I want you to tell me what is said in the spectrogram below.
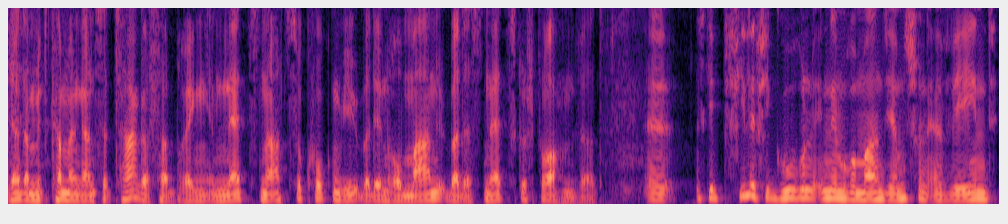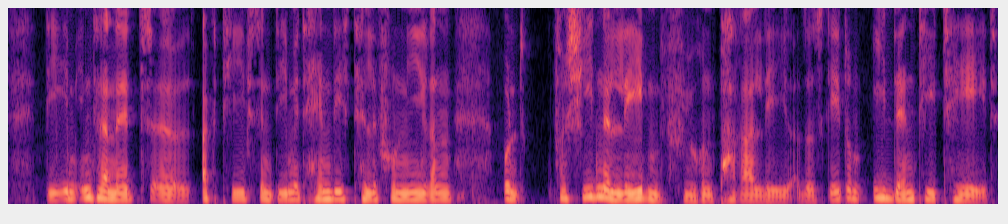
Ja, damit kann man ganze Tage verbringen, im Netz nachzugucken, wie über den Roman, über das Netz gesprochen wird. Äh, es gibt viele Figuren in dem Roman, Sie haben es schon erwähnt, die im Internet äh, aktiv sind, die mit Handys telefonieren und verschiedene Leben führen parallel. Also es geht um Identität.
